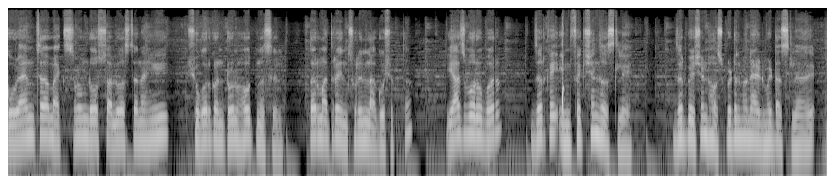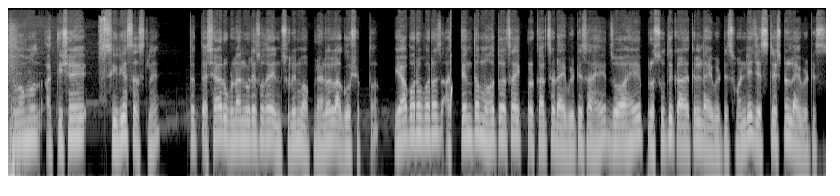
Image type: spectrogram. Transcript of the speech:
गोळ्यांचा मॅक्सिमम डोस चालू असतानाही शुगर कंट्रोल होत नसेल तर मात्र इन्सुलिन लागू शकतं. याचबरोबर जर काही इन्फेक्शन्स असले जर पेशंट हॉस्पिटलमध्ये ॲडमिट असलं किंवा मग अतिशय सिरियस असले तर तशा रुग्णांमध्ये सुद्धा इन्सुलिन वापरायला लागू शकतं. याबरोबरच अत्यंत महत्त्वाचा एक प्रकारचा डायबिटीस आहे जो आहे प्रसूती काळातील डायबिटीस म्हणजे जेस्टेशनल डायबिटीस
